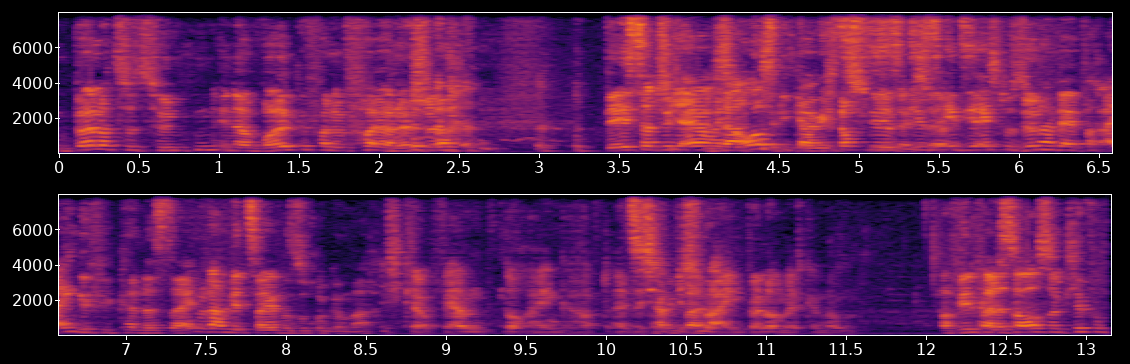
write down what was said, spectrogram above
einen Böller zu zünden in der Wolke von einem Feuerlöscher, der ist natürlich einfach wieder ausgegangen. Ich glaube, dieses, diese, Explosion haben wir einfach eingefügt, kann das sein? Oder haben wir zwei Versuche gemacht? Ich glaube, wir haben noch einen gehabt. Also ich habe nicht nur einen Böller mitgenommen. Auf jeden Fall, das war auch so ein Clip, wo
